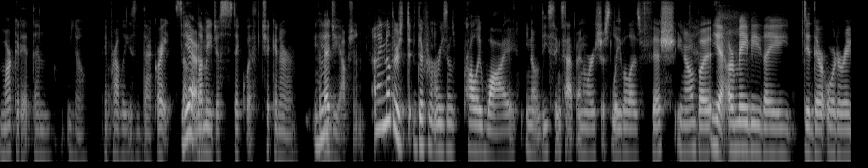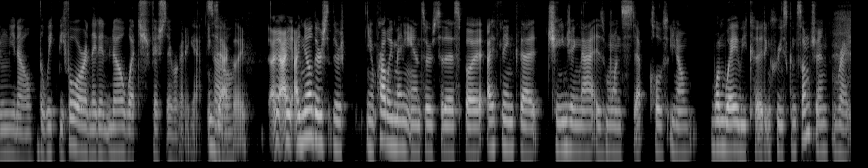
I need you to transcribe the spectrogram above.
market it, then you know it probably isn't that great. So Yeah. let me just stick with chicken or the Mhm. veggie option. and I know there's d- different reasons probably why you know these things happen where it's just labeled as fish. You know, but Yeah, or maybe they did their ordering, you know, the week before, and they didn't know which fish they were going to get. So, Exactly. I, I- I know there's there's you know probably many answers to this, but I think that changing that is one step close. You know, one way we could increase consumption. right.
